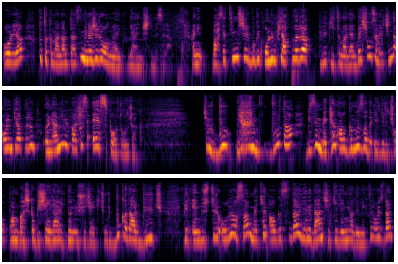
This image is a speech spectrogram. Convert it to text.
oraya bu takımlardan bir tanesi menajeri olmaya gelmişti mesela. Hani bahsettiğimiz şey bugün olimpiyatlara büyük ihtimal yani 5-10 sene içinde olimpiyatların önemli bir parçası e-sport olacak. Şimdi bu yani burada bizim mekan algımızla da ilgili çok bambaşka bir şeyler dönüşecek. Çünkü bu kadar büyük bir endüstri oluyorsa mekan algısı da yeniden şekilleniyor demektir. O yüzden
